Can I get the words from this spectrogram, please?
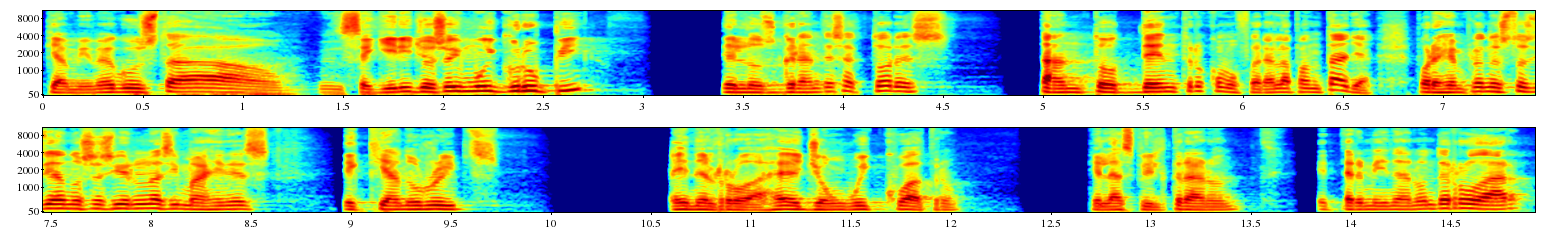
que a mí me gusta seguir, y yo soy muy groupie de los grandes actores, tanto dentro como fuera de la pantalla. Por ejemplo, en estos días, no sé si vieron las imágenes de Keanu Reeves en el rodaje de John Wick 4, que las filtraron, que terminaron de rodar,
